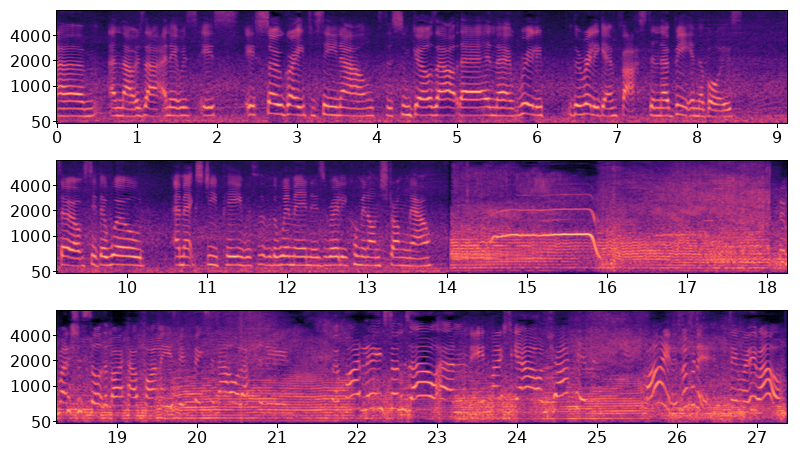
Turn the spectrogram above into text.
um, and that was that. And it was it's it's so great to see now. There's some girls out there and they're really they're really getting fast and they're beating the boys. So obviously the world MXGP with the women is really coming on strong now. Managed to sort the bike out finally. He's been fixing that all afternoon. But finally, sun's out and he's managed to get out on track and it's fine. It's loving it. It's doing really well.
